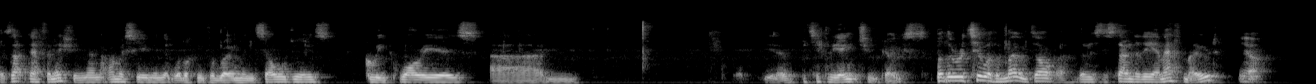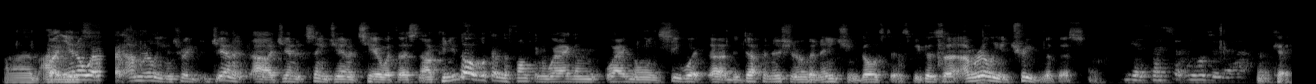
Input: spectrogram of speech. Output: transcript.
as that definition, then I'm assuming that we're looking for Roman soldiers, Greek warriors, um, you know, particularly ancient ghosts. But there are two other modes, aren't there? There is the standard EMF mode. Yeah. Um, But and you know what? I'm really intrigued. Janet, uh, Janet St. Janet's here with us now. Can you go look on the Funkin' Wagon, Wagnall and see what uh, the definition of an ancient ghost is? Because uh, I'm really intrigued with this. Yes, I certainly will do that. Okay.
